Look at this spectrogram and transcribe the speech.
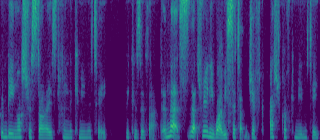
from being ostracized from the community because of that. And that's that's really why we set up the geoff ashcroft community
